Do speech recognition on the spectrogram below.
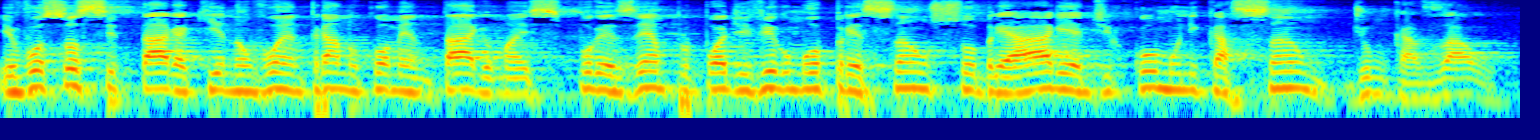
Eu vou só citar aqui, não vou entrar no comentário, mas, por exemplo, pode vir uma opressão sobre a área de comunicação de um casal.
